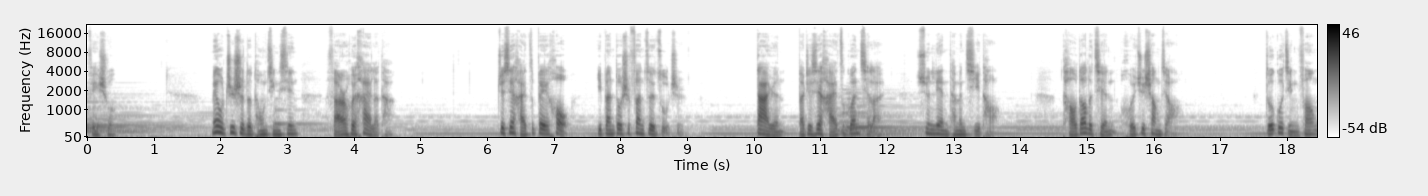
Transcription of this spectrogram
非说，没有知识的同情心反而会害了他。这些孩子背后一般都是犯罪组织，大人把这些孩子关起来，训练他们乞讨，讨到了钱回去上缴。德国警方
